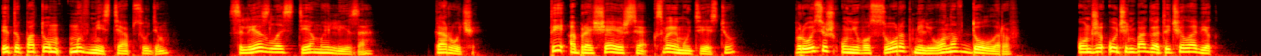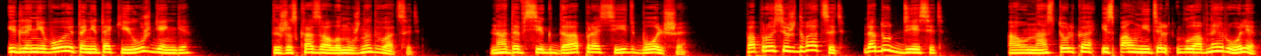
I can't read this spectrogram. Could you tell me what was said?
«Это потом мы вместе обсудим». Слезла с темы Лиза. «Короче, ты обращаешься к своему тестю, просишь у него 40 миллионов долларов. Он же очень богатый человек, и для него это не такие уж деньги. Ты же сказала, нужно 20. Надо всегда просить больше. Попросишь 20, дадут 10. А у нас только исполнитель главной роли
